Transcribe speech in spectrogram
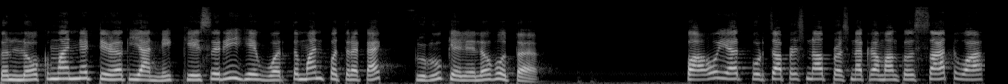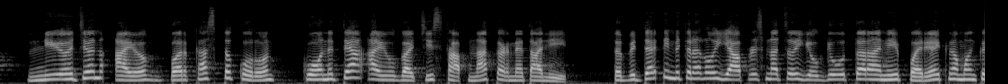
तर लोकमान्य टिळक यांनी केसरी हे वर्तमानपत्र काय सुरू केलेलं होतं? पाहूयात पुढचा प्रश्न. प्रश्न क्रमांक सात वा नियोजन आयोग बरखास्त करून कोणत्या आयोगाची स्थापना करण्यात आली? तर विद्यार्थी मित्रांनो या प्रश्नाचं योग्य उत्तर आहे पर्याय क्रमांक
